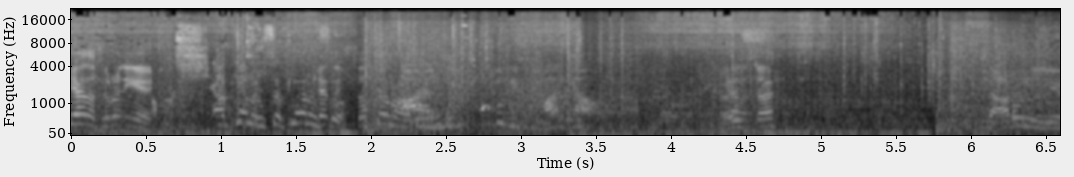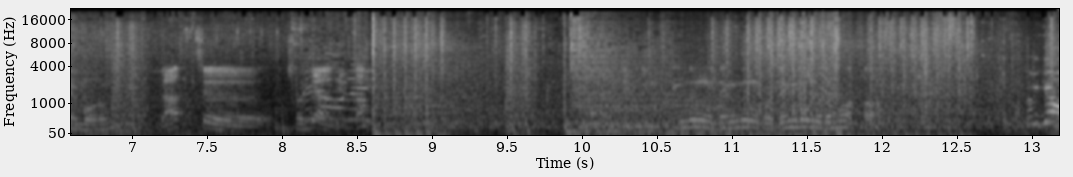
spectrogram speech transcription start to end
피아노 드로닝해 아 피아노 있어 피아노 피아노 있어 있어? 피아노 아 맞냐? 피아노 짤 근데 아론이 이해 모름 라스트 저기 아닐까? 냉동고 냉동고 냉동고 넘어갔다 돌격.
